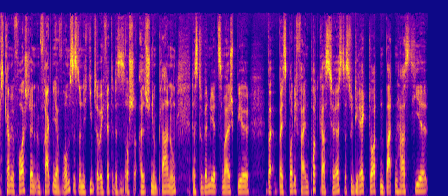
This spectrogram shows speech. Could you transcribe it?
ich kann mir vorstellen und frage mich auch, warum es das noch nicht gibt, aber ich wette, das ist auch schon, alles schon in Planung, dass du, wenn du jetzt zum Beispiel bei, bei Spotify einen Podcast hörst, dass du direkt dort einen Button hast, hier,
